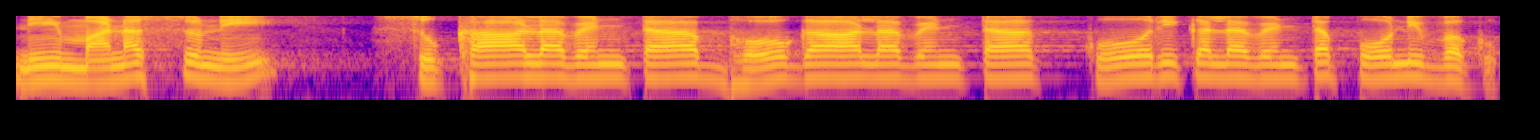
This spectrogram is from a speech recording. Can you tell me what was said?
నీ మనస్సుని సుఖాల వెంట భోగాల వెంట కోరికల వెంట పోనివ్వకు.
